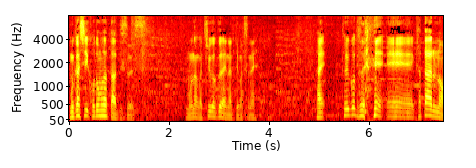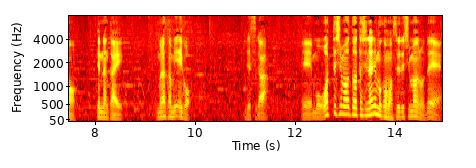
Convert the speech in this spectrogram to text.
昔子供だったアーティストです。もうなんか中学ぐらいになっていますね。はい。ということで、えーカタールの展覧会村上エゴですが、えーもう終わってしまうと私何もかも忘れてしまうので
